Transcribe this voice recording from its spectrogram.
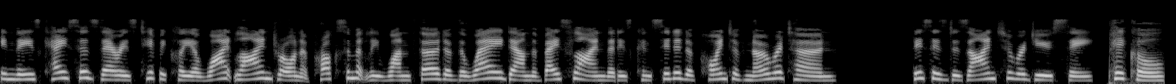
In these cases there is typically a white line drawn approximately one-third of the way down the baseline that is considered a point of no return. This is designed to reduce the pickle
